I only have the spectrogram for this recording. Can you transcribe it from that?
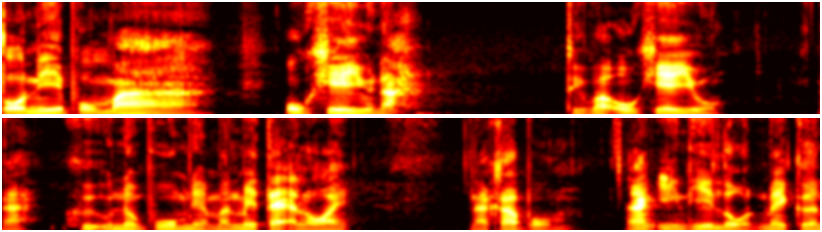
ตัวนี้ผมว่าโอเคอยู่นะ ถือว่าโอเคอยู่นะคืออุณหภูมิเนี่ยมันไม่แตะร้อยนะครับผมอ้างอิงที่โหลดไม่เกิน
